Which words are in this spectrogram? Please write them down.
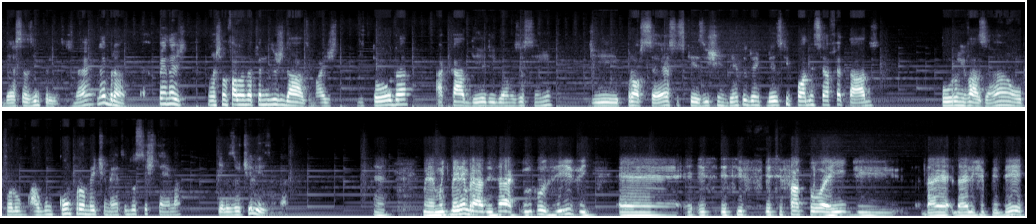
dessas empresas, né? Lembrando, apenas não estamos falando apenas dos dados, mas de toda a cadeia, digamos assim, de processos que existem dentro de uma empresa que podem ser afetados por uma invasão ou por um, algum comprometimento do sistema que eles utilizam. Né? É, é muito bem lembrado, Isaac. Inclusive, é, esse, esse, esse fator aí de, da, da LGPD,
